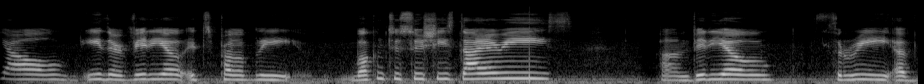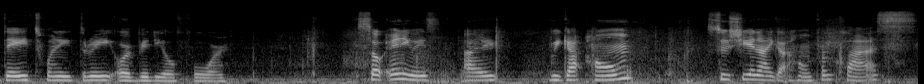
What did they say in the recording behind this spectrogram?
Y'all, either video, it's probably Welcome to Sushi's Diaries, um, video 3 of day 23 or video 4. So anyways, I we got home. Sushi and I got home from class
